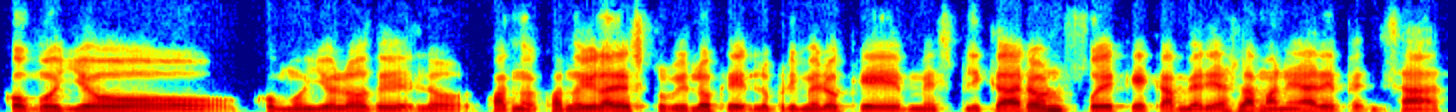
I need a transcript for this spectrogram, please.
como yo, como yo lo, de, lo cuando, cuando yo la descubrí, lo, que, lo primero que me explicaron fue que cambiarías la manera de pensar.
